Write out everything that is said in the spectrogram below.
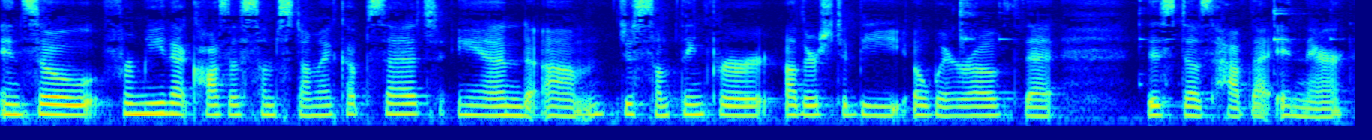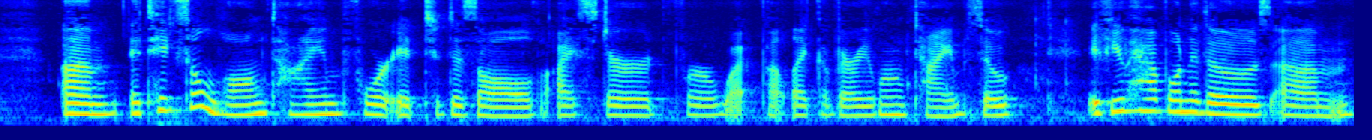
And so for me, that causes some stomach upset and um, just something for others to be aware of that this does have that in there. Um, it takes a long time for it to dissolve. I stirred for what felt like a very long time. So if you have one of those, um,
